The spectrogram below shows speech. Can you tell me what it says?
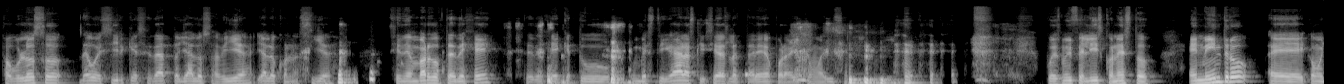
Fabuloso, debo decir que ese dato ya lo sabía, ya lo conocía. Sin embargo, te dejé, te dejé que tú investigaras, que hicieras la tarea por ahí, como dicen. pues muy feliz con esto. En mi intro, eh, como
